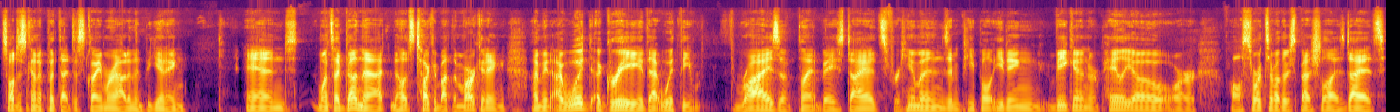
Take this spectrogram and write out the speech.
So I'll just kind of put that disclaimer out in the beginning. And once I've done that, now let's talk about the marketing. I mean, I would agree that with the rise of plant based diets for humans and people eating vegan or paleo or all sorts of other specialized diets,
